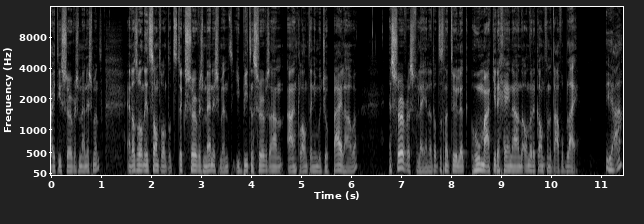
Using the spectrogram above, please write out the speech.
IT service management. En dat is wel interessant, want het stuk service management, je biedt een service aan aan klanten en die moet je op peil houden. En service verlenen, dat is natuurlijk hoe maak je degene aan de andere kant van de tafel blij. Ja.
